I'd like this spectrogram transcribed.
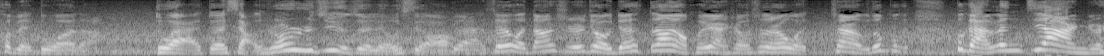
特别多的。对对，小的时候日剧最流行。对，所以我当时就我觉得当有回转寿司的时候，我这样我都不不敢问价，你知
